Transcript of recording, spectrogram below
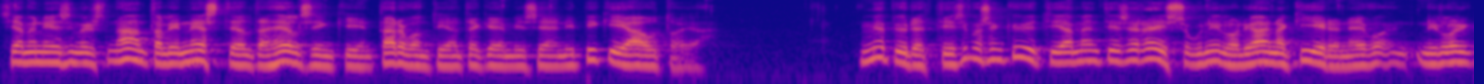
siellä meni esimerkiksi Naantalin nesteeltä Helsinkiin Tarvontien tekemiseen niin pikiautoja. Me pyydettiin semmoisen kyytiin ja mentiin se reissu, kun niillä oli aina kiire. Ne voi, niillä oli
